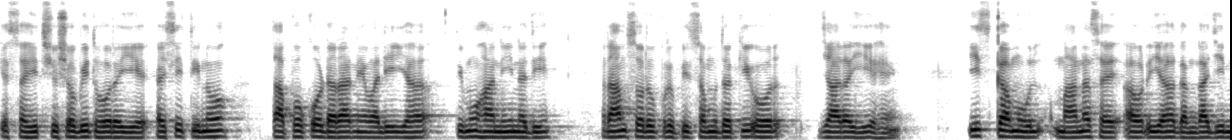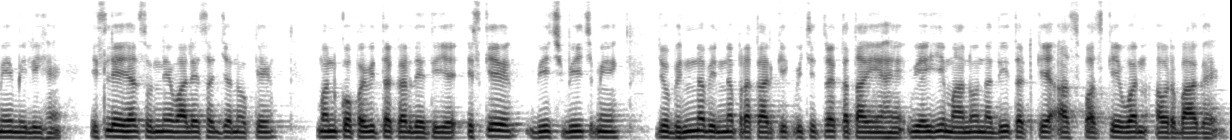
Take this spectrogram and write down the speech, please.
के सहित सुशोभित हो रही है। ऐसी तीनों तापों को डराने वाली यह तिमुहानी नदी रामस्वरूप रूपी समुद्र की ओर जा रही है। इसका मूल मानस है और यह गंगा जी में मिली है, इसलिए यह सुनने वाले सज्जनों के मन को पवित्र कर देती है। इसके बीच बीच में जो भिन्न भिन्न प्रकार की विचित्र कथाएँ हैं, वे ही मानो नदी तट के आसपास के वन और बाग हैं।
